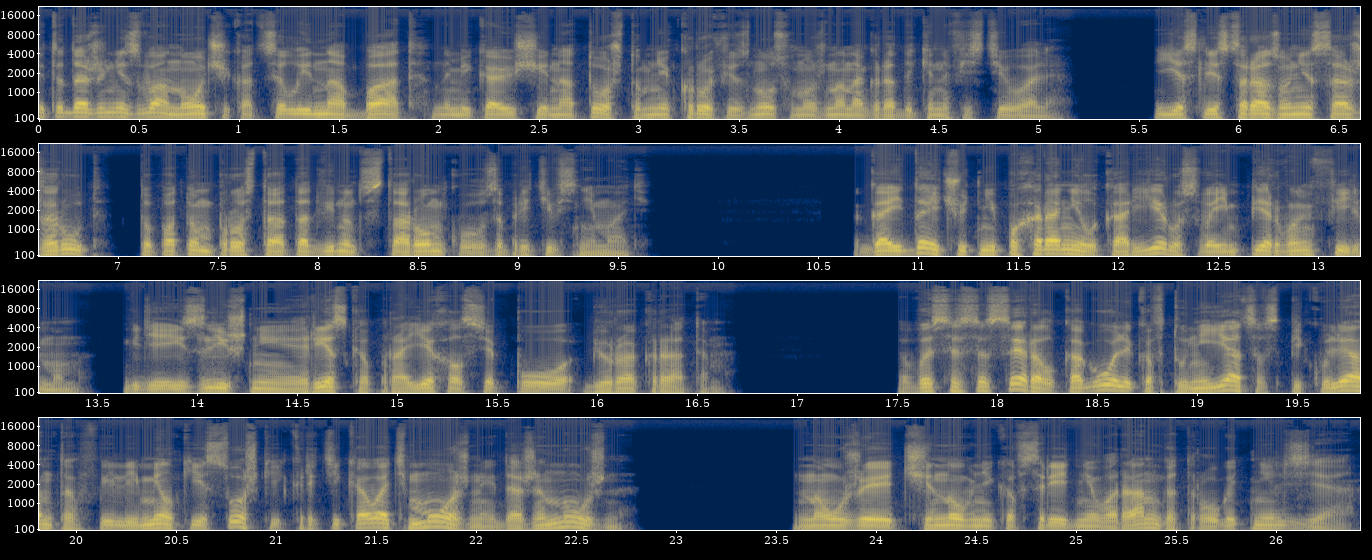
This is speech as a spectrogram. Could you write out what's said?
это даже не звоночек, а целый набат, намекающий на то, что мне кровь из носу нужна награда кинофестиваля. Если сразу не сожрут, то потом просто отодвинут в сторонку, запретив снимать. Гайдай чуть не похоронил карьеру своим первым фильмом, где излишне резко проехался по бюрократам. В СССР алкоголиков, тунеядцев, спекулянтов или мелкие сошки критиковать можно и даже нужно. Но уже чиновников среднего ранга трогать нельзя.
